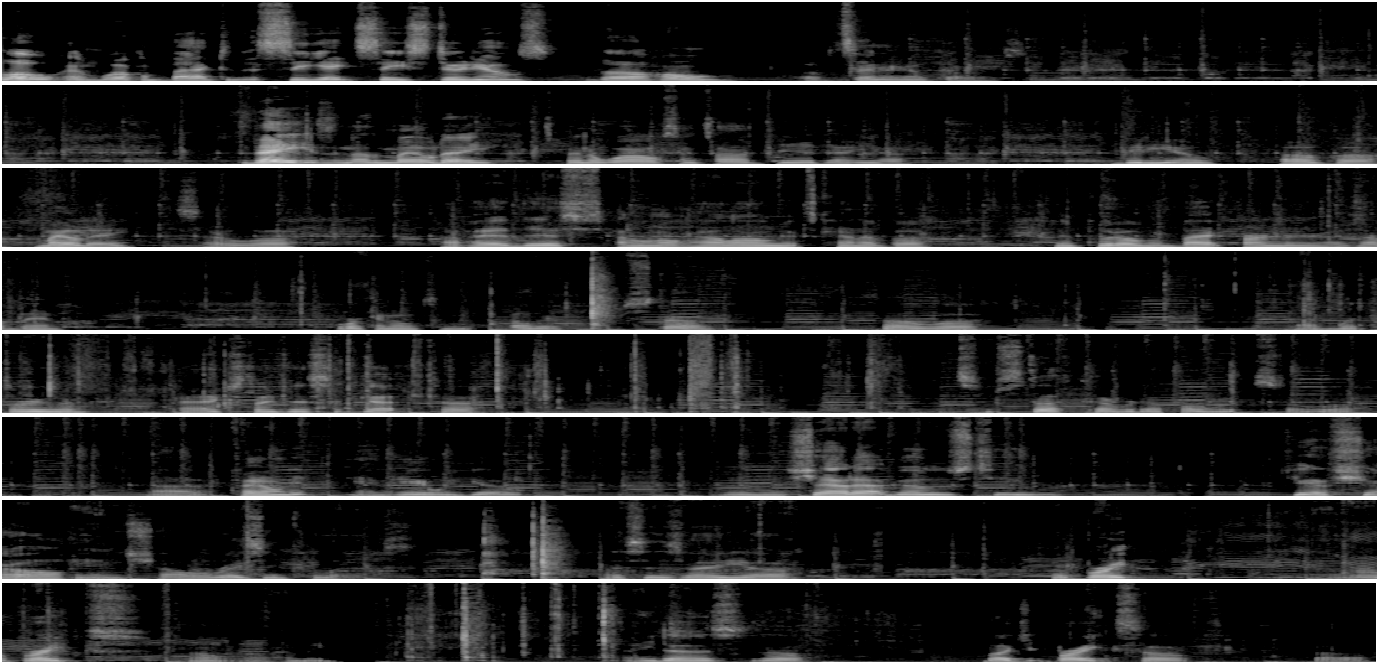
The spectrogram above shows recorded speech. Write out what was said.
Hello and welcome back to the CHC Studios, the home of Center Hill Cards. Today is another mail day. It's been a while since I did a uh, video of uh, mail day, so uh, I've had this, I don't know how long, it's kind of uh, been put on the back burner as I've been working on some other stuff. So uh, I went through and actually this had got uh, some stuff covered up over it. So uh, I found it and here we go. And the shout out goes to Jeff Shaw and Shaw Racing Collects. This is a uh, a break or breaks. I don't know how many. He does the budget breaks of uh,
